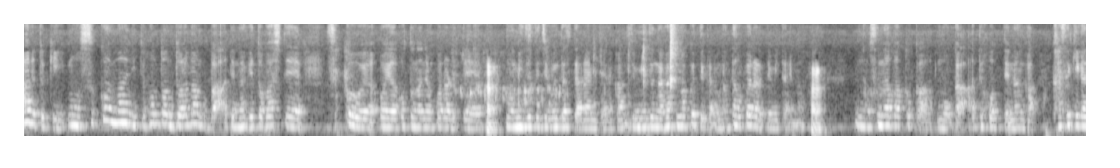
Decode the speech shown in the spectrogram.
ある時もうすっごい毎日本当に泥団子バーって投げ飛ばしてすっごい親親大人に怒られて、もう水で自分たちで洗いみたいな感じで水流しまくってたらまた怒られてみたいな。うんもう砂場とかもうガーって掘ってなんか化石が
